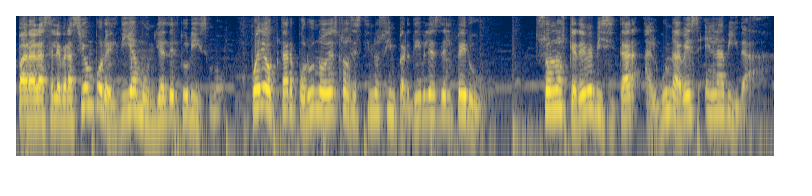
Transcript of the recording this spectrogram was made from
Para la celebración por el Día Mundial del Turismo, puede optar por uno de estos destinos imperdibles del Perú. Son los que debe visitar alguna vez en la vida.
